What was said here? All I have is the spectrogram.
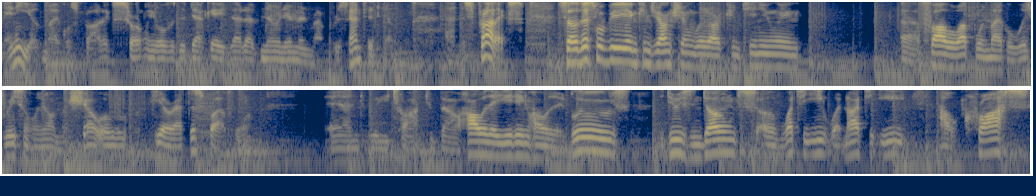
many of Michael's products, certainly over the decade that I've known him and represented him and his products. So this will be in conjunction with our continuing uh, follow up when Michael was recently on my show here at this platform. And we talked about holiday eating, holiday blues, the do's and don'ts of what to eat, what not to eat, how cross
